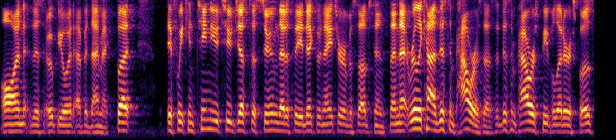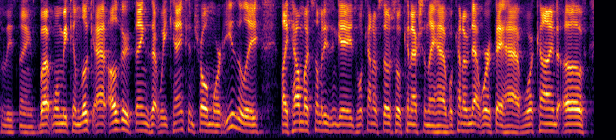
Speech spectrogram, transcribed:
on this opioid epidemic. But if we continue to just assume that it's the addictive nature of a substance, then that really kind of disempowers us. It disempowers people that are exposed to these things. But when we can look at other things that we can control more easily, like how much somebody's engaged, what kind of social connection they have, what kind of network they have, what kind of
